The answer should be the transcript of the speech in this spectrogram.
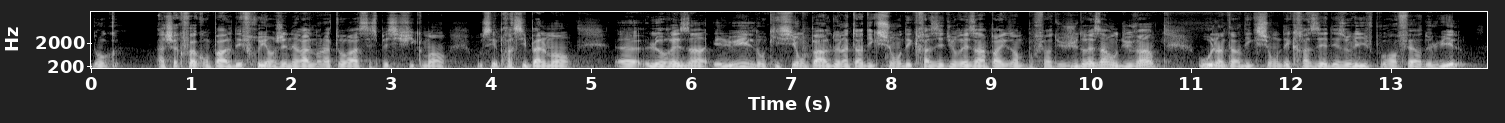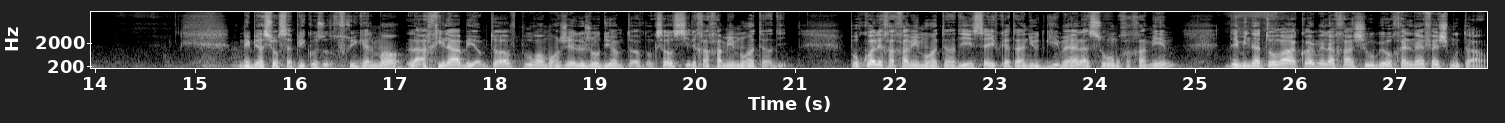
donc à chaque fois qu'on parle des fruits en général dans la Torah, c'est spécifiquement ou c'est principalement euh, le raisin et l'huile. Donc ici, on parle de l'interdiction d'écraser du raisin, par exemple, pour faire du jus de raisin ou du vin, ou l'interdiction d'écraser des olives pour en faire de l'huile. Mais bien sûr, ça s'applique aux autres fruits également. La achila Yom Tov pour en manger le jour du Yom Tov. Donc ça aussi, les chachamim l'ont interdit. Pourquoi les chachamim l'ont interdit? Saïf katan yud gimel, asurum chachamim, de Torah, kol melacha nefesh mutar.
